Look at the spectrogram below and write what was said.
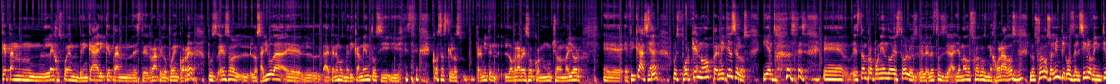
qué tan lejos pueden brincar y qué tan este, rápido pueden correr. Pues eso los ayuda. tenemos medicamentos y, este, cosas que los permiten lograr eso con mucho mayor eh, eficacia. Pues ¿por qué no permitírselos? Y entonces eh, están proponiendo esto, estos llamados Juegos Mejorados, los Juegos Olímpicos del siglo XXI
